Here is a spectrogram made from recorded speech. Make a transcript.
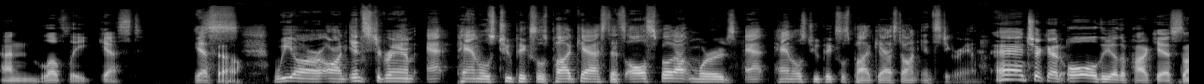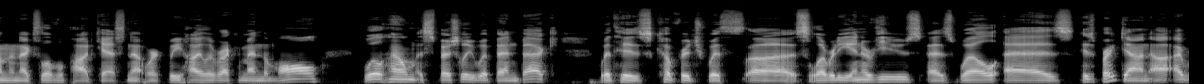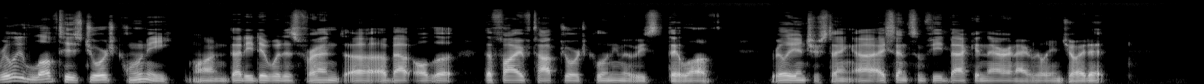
a lovely guest. Yes. So, We are on Instagram at panels2pixels podcast. That's all spelled out in words at panels2pixels podcast on Instagram. and check out all the other podcasts on the Next Level Podcast Network. We highly recommend them all. Wilhelm, especially with Ben Beck, with his coverage with uh, celebrity interviews, as well as his breakdown. Uh, I really loved his George Clooney one that he did with his friend uh, about all the, the five top George Clooney movies that they loved. Really interesting. Uh, I sent some feedback in there and I really enjoyed it.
